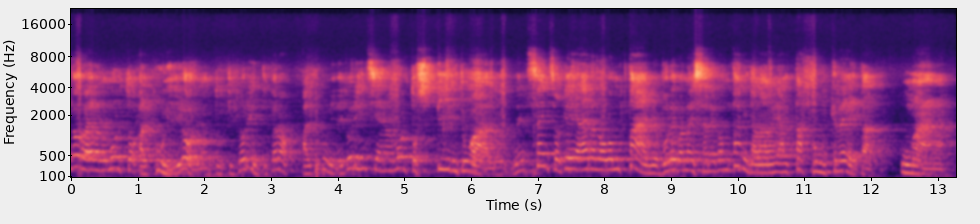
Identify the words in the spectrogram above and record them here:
loro erano molto, alcuni di loro, non tutti i corinti, però alcuni dei corinzi erano molto spirituali, nel senso che erano lontani, volevano essere lontani dalla realtà concreta umana.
